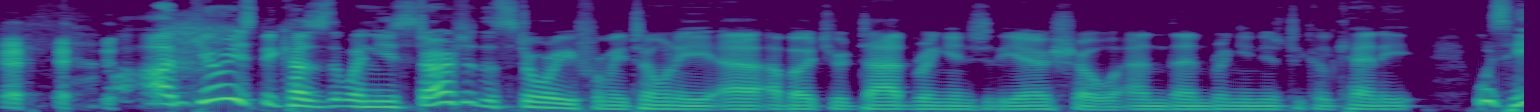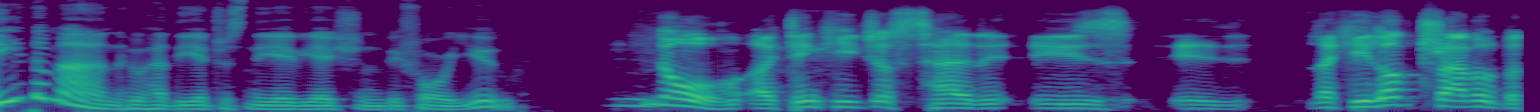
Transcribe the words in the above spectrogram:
I'm curious because when you started the story for me, Tony, uh, about your dad bringing you to the air show and then bringing you to Kilkenny, was he the man who had the interest in the aviation before you? No, I think he just had his, his like he loved travel, but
